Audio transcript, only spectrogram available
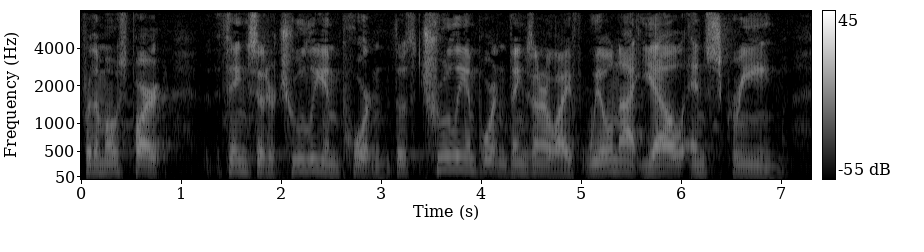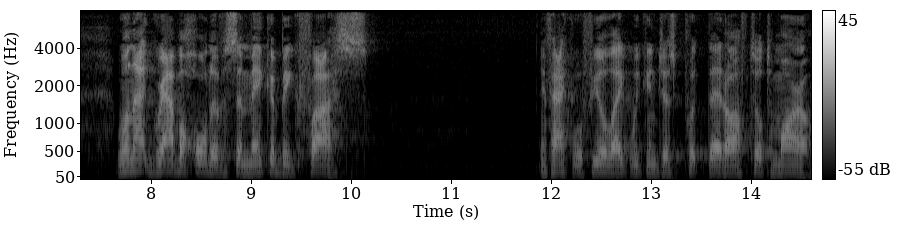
For the most part, things that are truly important, those truly important things in our life, will not yell and scream, will not grab a hold of us and make a big fuss. In fact, we'll feel like we can just put that off till tomorrow.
